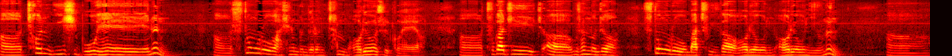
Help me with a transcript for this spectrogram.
어, 1025회에는 어, 수동으로 하시는 분들은 참 어려웠을 거예요. 어, 두 가지 어, 우선 먼저 수동으로 맞추기가 어려운 어려운 이유는 어,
